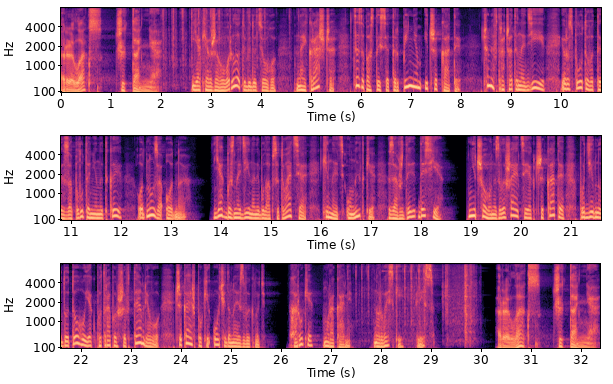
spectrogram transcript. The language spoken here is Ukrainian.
Релакс читання. Як я вже говорила тобі до цього, найкраще це запастися терпінням і чекати, чи не втрачати надії і розплутувати заплутані нитки одну за одною. Як безнадійна не була б ситуація, кінець у нитки завжди десь є. Нічого не залишається, як чекати, подібно до того, як, потрапивши в темряву, чекаєш, поки очі до неї звикнуть. Харукі Муракамі. Норвезький ліс. Релакс читання.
